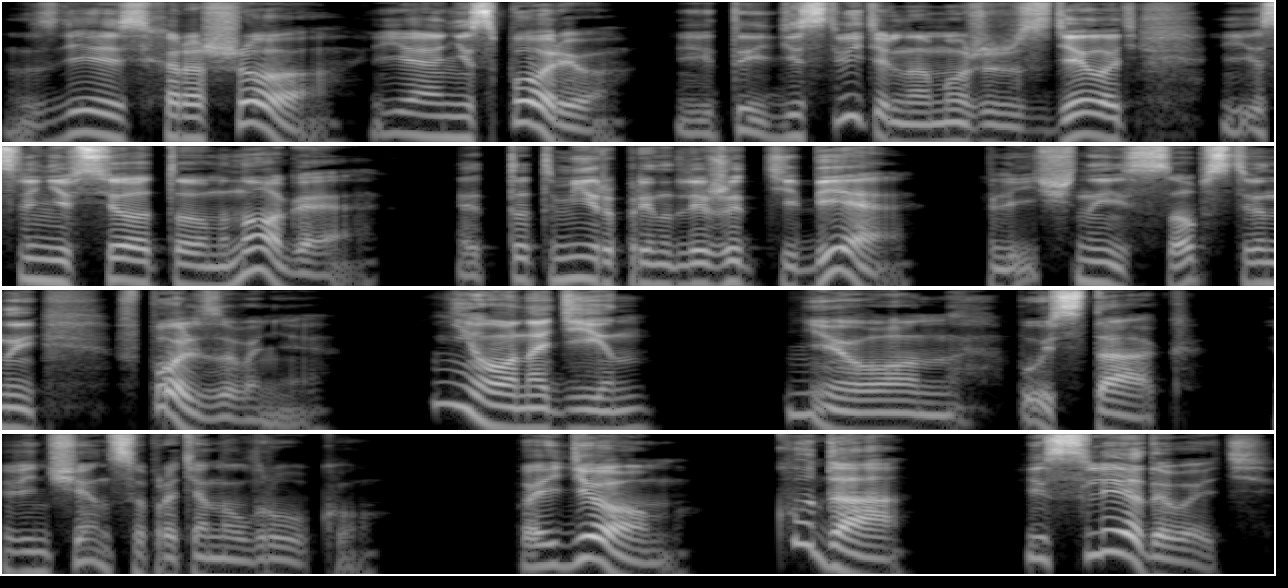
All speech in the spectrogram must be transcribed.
«Здесь хорошо, я не спорю, и ты действительно можешь сделать, если не все, то многое. Этот мир принадлежит тебе, личный, собственный, в пользование». «Не он один». «Не он, пусть так». Винченцо протянул руку. «Пойдем». «Куда?» «Исследовать».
